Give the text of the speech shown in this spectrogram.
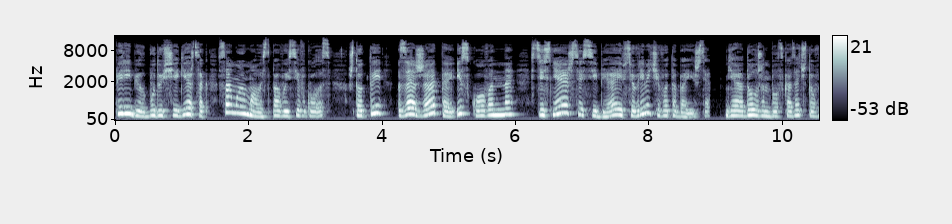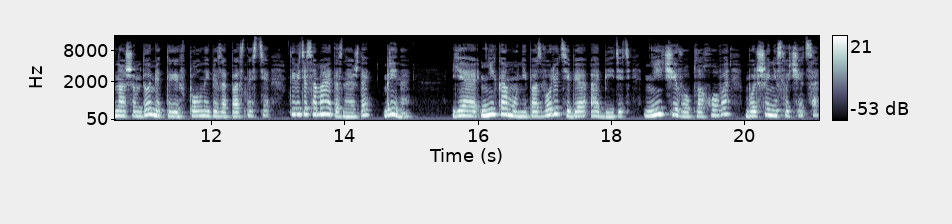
перебил будущий герцог, самую малость повысив голос, что ты зажата и скованна, стесняешься себя и все время чего-то боишься. Я должен был сказать, что в нашем доме ты в полной безопасности. Ты ведь и сама это знаешь, да, Брина?» Я никому не позволю тебя обидеть. Ничего плохого больше не случится.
